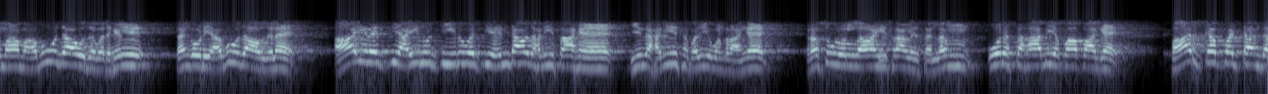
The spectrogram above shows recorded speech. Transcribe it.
இமாம் அபூதாவுத் அவர்கள் தங்களுடைய அபூதாவுதுல ஆயிரத்தி ஐநூத்தி இருபத்தி ரெண்டாவது ஹதீஸாக இந்த ஹதீஸை பதிவு பண்றாங்க. ரசூலுல்லாஹி ஸல்லல்லாஹு அலைஹி வஸல்லம் ஒரு சஹாபிய பாப்பாங்க பார்க்கப்பட்ட அந்த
